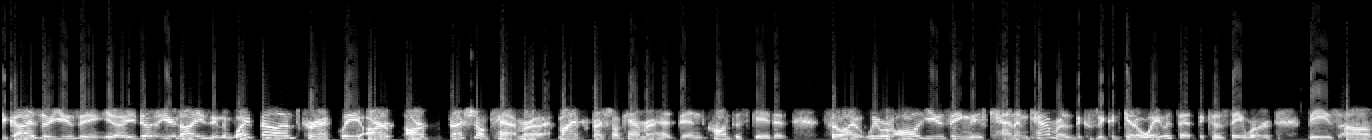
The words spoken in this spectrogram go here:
you guys are using, you know, you don't, you're not using the white balance correctly. Our our professional camera, my professional camera had been confiscated. So I, we were all using these Canon cameras because we could get away with it because they were these. um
